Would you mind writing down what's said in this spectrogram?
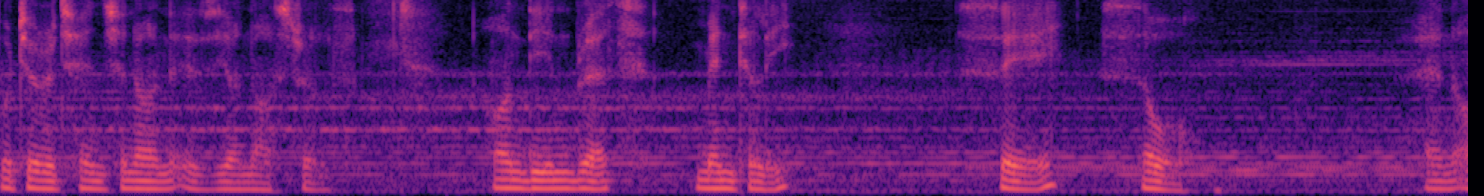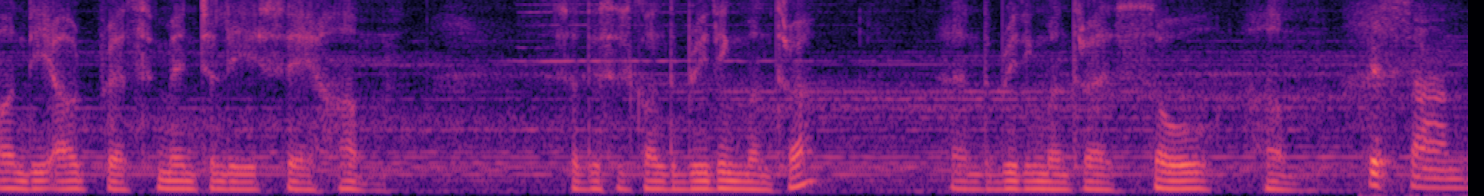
put your attention on is your nostrils. On the in breath, mentally say so. And on the out breath, mentally say hum. So this is called the breathing mantra, and the breathing mantra is so hum. This, um,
